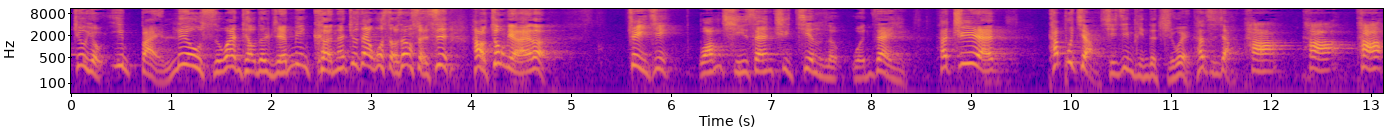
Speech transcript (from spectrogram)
就有一百六十万条的人命可能就在我手上损失。好，重点来了，最近王岐山去见了文在寅，他居然他不讲习近平的职位，他只讲他他他。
